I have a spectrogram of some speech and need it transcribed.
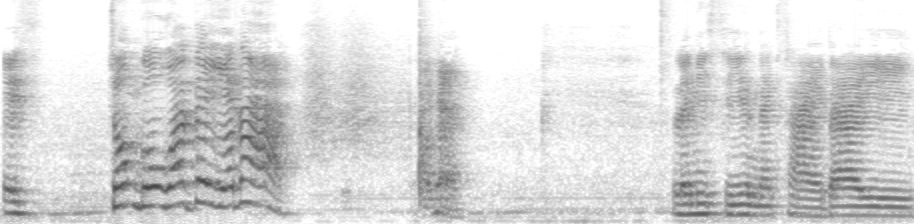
It's 中国武汉肺炎啊! Okay. Let me see you next time. Bye.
